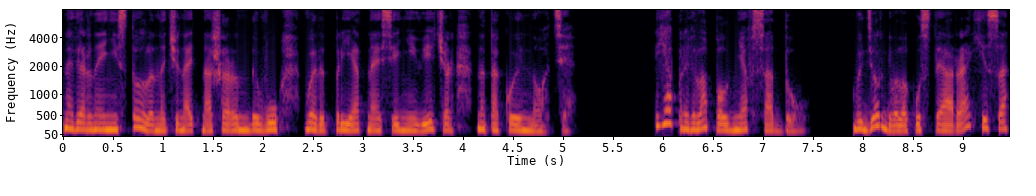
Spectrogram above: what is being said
Наверное, не стоило начинать наше рандеву в этот приятный осенний вечер на такой ноте. Я провела полдня в саду, выдергивала кусты арахиса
